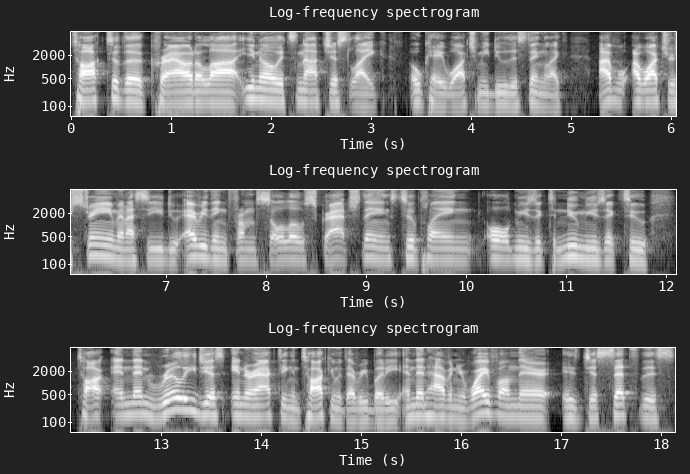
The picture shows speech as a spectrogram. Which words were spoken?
talk to the crowd a lot. You know, it's not just like, okay, watch me do this thing. Like I, I watch your stream and I see you do everything from solo scratch things to playing old music to new music to talk, and then really just interacting and talking with everybody, and then having your wife on there is just sets this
